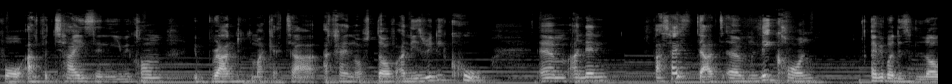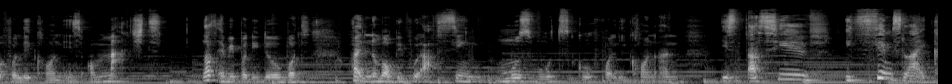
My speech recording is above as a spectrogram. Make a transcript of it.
for advertising. You become a brand marketer, a kind of stuff, and it's really cool. Um, and then aside that, um, Laycon, everybody's love for Laycon is unmatched. Not everybody though, but quite a number of people I've seen most votes go for Laycon, and it's as if it seems like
